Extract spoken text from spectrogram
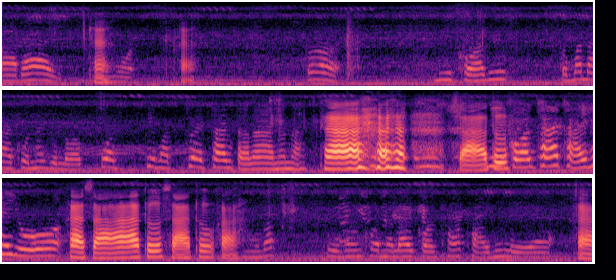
มาได้ ค่ะ หมด ค่ะ ก็มี ขอที่กรมนาคุณให้อยู่หรอพวกที่มาช่วยสร้างศาลานั่นน่ะค่ะ สามีธุของค้าขายให้อยู่ค่ะ สาธุ สาธุค่ะ วัดถูกมงคลอะไรของค้าขายนี่เลยอะค่ะ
